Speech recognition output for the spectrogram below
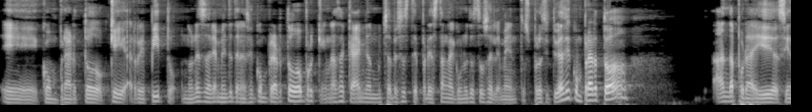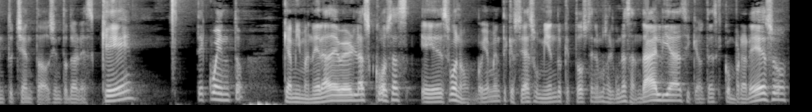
eh, comprar todo. Que, repito, no necesariamente tenés que comprar todo porque en las academias muchas veces te prestan algunos de estos elementos. Pero si tuvieras que comprar todo, anda por ahí de 180, 200 dólares. Que te cuento que a mi manera de ver las cosas es, bueno, obviamente que estoy asumiendo que todos tenemos algunas sandalias y que no tienes que comprar eso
